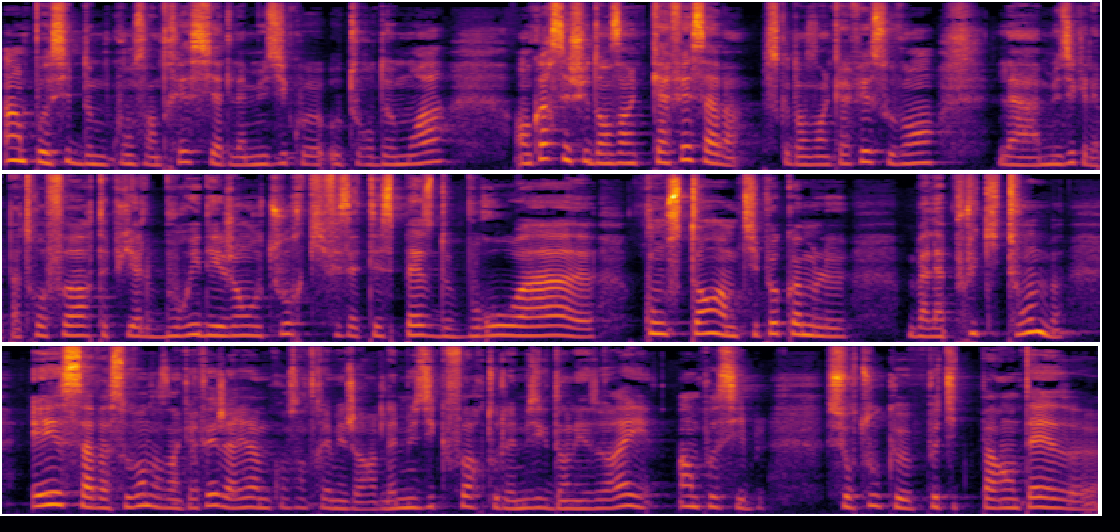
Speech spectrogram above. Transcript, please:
Impossible de me concentrer s'il y a de la musique autour de moi. Encore si je suis dans un café, ça va. Parce que dans un café, souvent, la musique, elle est pas trop forte. Et puis il y a le bruit des gens autour qui fait cette espèce de brouhaha euh, constant, un petit peu comme le, bah, la pluie qui tombe. Et ça va souvent dans un café, j'arrive à me concentrer, mais genre de la musique forte ou de la musique dans les oreilles, impossible. Surtout que, petite parenthèse, euh,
